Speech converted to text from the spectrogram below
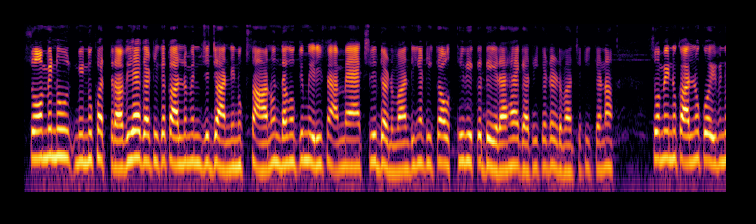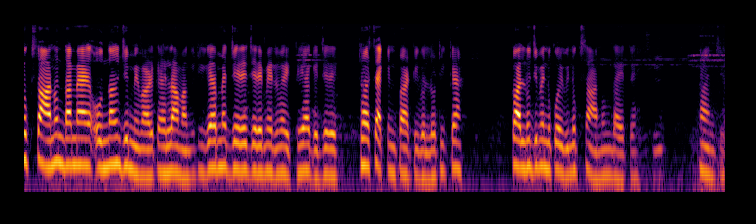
ਸੋ ਮੈਨੂੰ ਮੈਨੂੰ ਖਤਰਾ ਵੀ ਹੈਗਾ ਠੀਕ ਹੈ? ਕੱਲ ਨੂੰ ਮੈਨੂੰ ਜੇ ਜਾਨੀ ਨੁਕਸਾਨ ਹੁੰਦਾ ਕਿਉਂਕਿ ਮੇਰੀ ਫੈ- ਮੈਂ ਐਕਚੁਅਲੀ ਡੜਵਾਂ ਦੀ ਹਾਂ ਠੀਕ ਹੈ? ਉੱਥੇ ਵੀ ਇੱਕ ਡੇਰਾ ਹੈਗਾ ਠੀਕ ਹੈ? ਡੜਵਾਂ 'ਚ ਠੀਕ ਹੈ ਨਾ? ਸੋ ਮੈਨੂੰ ਕੱਲ ਨੂੰ ਕੋਈ ਵੀ ਨੁਕਸਾਨ ਹੁੰਦਾ ਮੈਂ ਉਹਨਾਂ ਨੂੰ ਜ਼ਿੰਮੇਵਾਰ ਕਹਿਲਾਵਾਂਗੀ ਠੀਕ ਹੈ? ਮੈਂ ਜਿਹੜੇ ਜਿਹੜੇ ਮੇਰੇ ਇੱਥੇ ਹੈਗੇ ਜਿਹੜੇ ਥਰਡ ਸੈਕੰਡ ਪਾਰਟੀ ਵੱਲੋਂ ਠੀਕ ਹੈ? ਕੱਲ ਨੂੰ ਜੇ ਮੈਨੂੰ ਕੋਈ ਵੀ ਨੁਕਸਾਨ ਹੁੰਦਾ ਹੈ ਤੇ। ਹਾਂਜੀ।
